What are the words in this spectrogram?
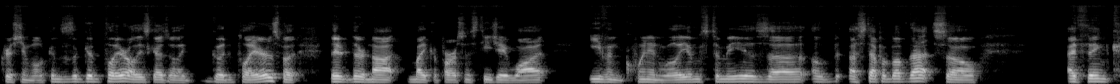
Christian Wilkins is a good player. All these guys are like good players, but they're they're not Micah Parsons, TJ Watt, even Quinnen Williams to me is a, a, a step above that. So I think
